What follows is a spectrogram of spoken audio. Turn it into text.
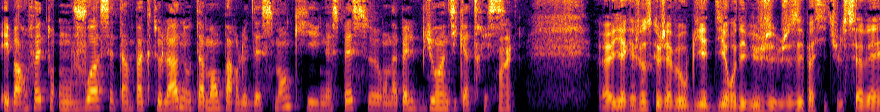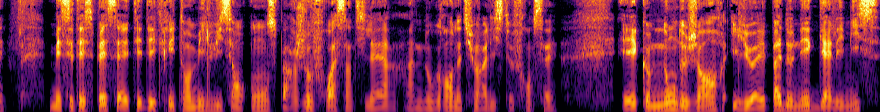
et eh ben en fait on voit cet impact-là, notamment par le décement, qui est une espèce euh, on appelle bioindicatrice. Ouais. Euh, il y a quelque chose que j'avais oublié de dire au début, je ne sais pas si tu le savais, mais cette espèce a été décrite en 1811 par Geoffroy Saint-Hilaire, un de nos grands naturalistes français. Et comme nom de genre, il lui avait pas donné Galémis,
